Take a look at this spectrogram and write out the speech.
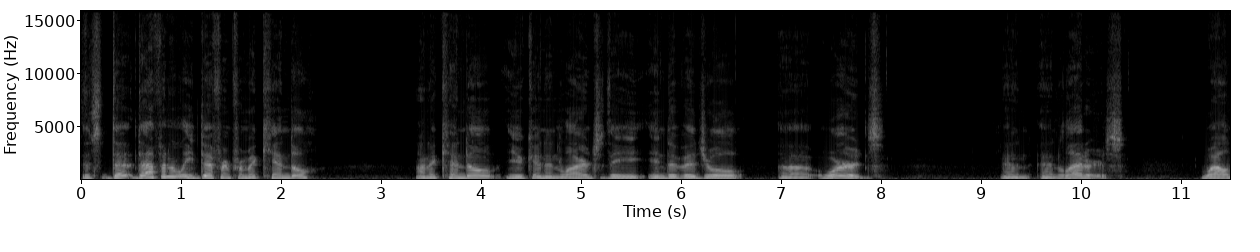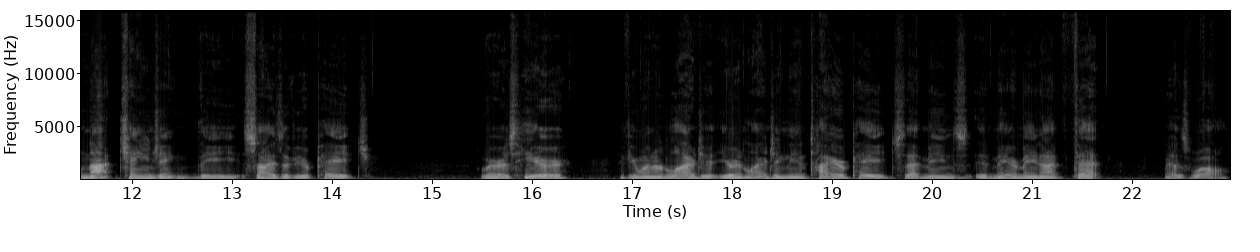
it's de definitely different from a Kindle. On a Kindle, you can enlarge the individual uh, words and, and letters while not changing the size of your page. Whereas here, if you want to enlarge it, you're enlarging the entire page. That means it may or may not fit as well.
